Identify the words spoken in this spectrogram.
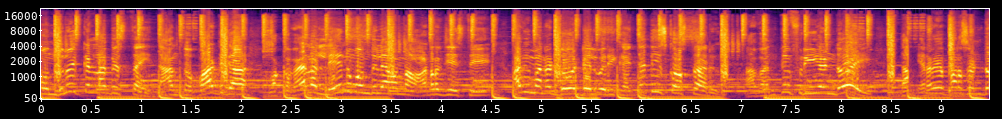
మందులు ఇక్కడ లభిస్తాయి. దాంతో పాటుగా ఒకవేళ లేని మందులు ఏమన్నా ఆర్డర్ చేస్తే అవి మన డోర్ డెలివరీకి అయితే తీసుకొస్తారు. అవంతే ఫ్రీ అండ్ ఇరవై పర్సెంట్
